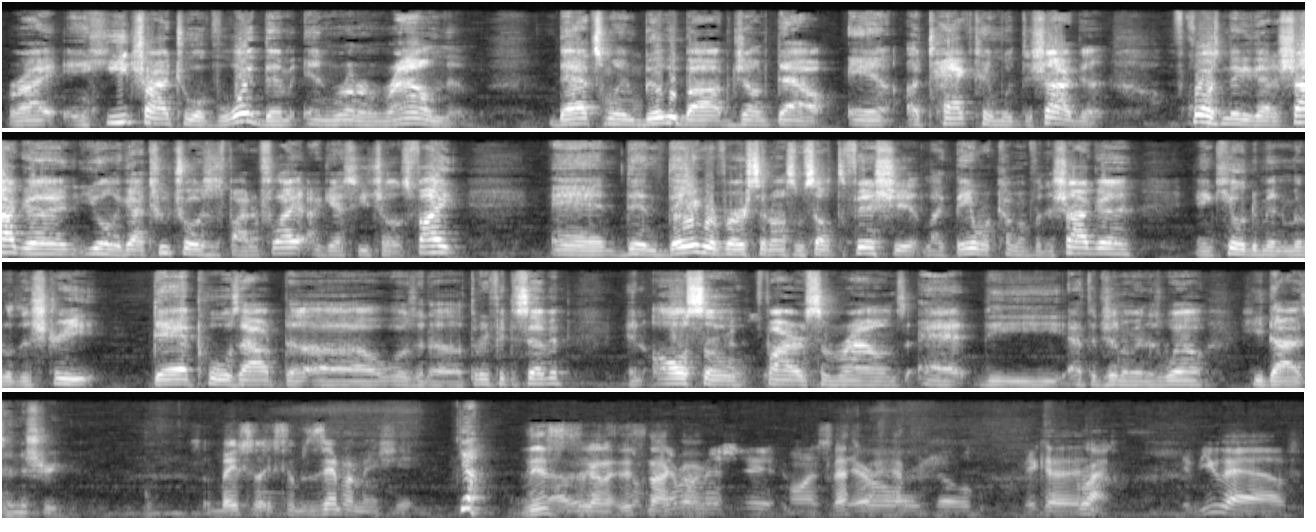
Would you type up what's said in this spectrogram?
Right, and he tried to avoid them and run around them. That's when Billy Bob jumped out and attacked him with the shotgun. Of course, nigga got a shotgun. You only got two choices: fight or flight. I guess he chose fight, and then they reversed it on some self defense shit, like they were coming for the shotgun and killed him in the middle of the street. Dad pulls out the uh, what was it a 357 and also fires some rounds at the at the gentleman as well. He dies in the street. So basically, some Zimmerman shit. Yeah, This Now, is gonna. is It's some not Zimmerman going. shit on That's what steroids happened. though, because Right. if you have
